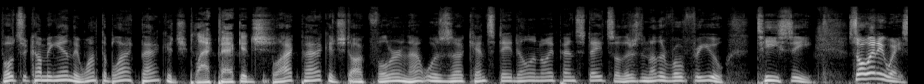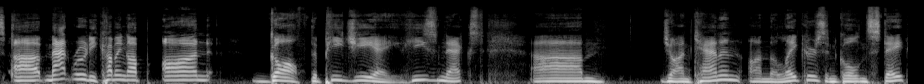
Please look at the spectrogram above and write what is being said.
Votes are coming in. They want the black package. Black package. Black package, Doc Fuller, and that was uh, Kent State, Illinois, Penn State. So there's another vote for you, TC. So, anyways, uh, Matt Rudy coming up on golf, the PGA. He's next. Um, John Cannon on the Lakers and Golden State.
